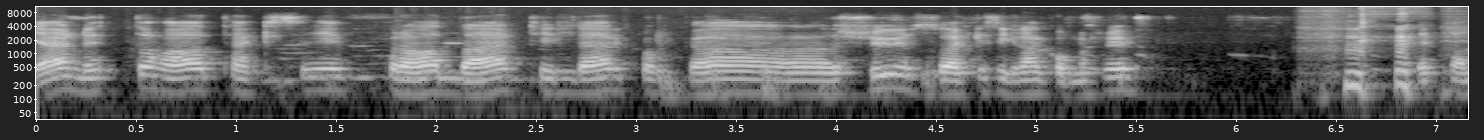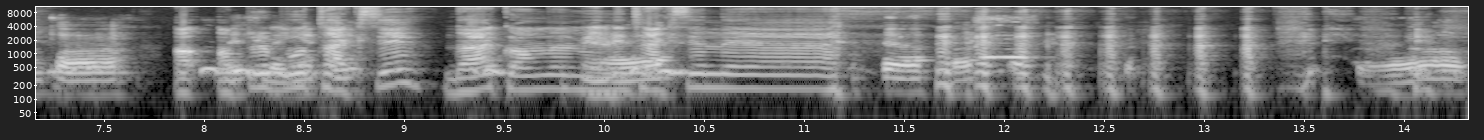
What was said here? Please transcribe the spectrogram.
jeg er nødt til å ha taxi fra der til der klokka sju, så er det ikke sikkert han kommer sju. Det kan ta apropos taxi. Der kom minitaxien i, ja. ja,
